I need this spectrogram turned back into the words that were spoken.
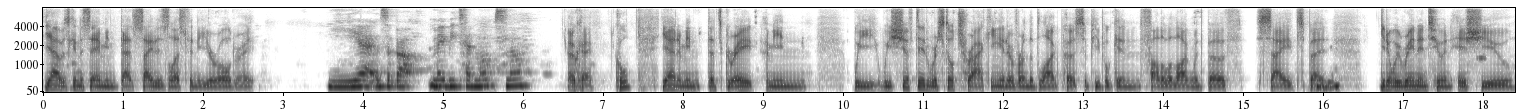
Yeah, I was going to say, I mean, that site is less than a year old, right? Yeah, it's about maybe ten months now. Okay, cool. Yeah, and I mean that's great. I mean, we we shifted. We're still tracking it over on the blog post so people can follow along with both sites. But mm-hmm. You know, we ran into an issue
